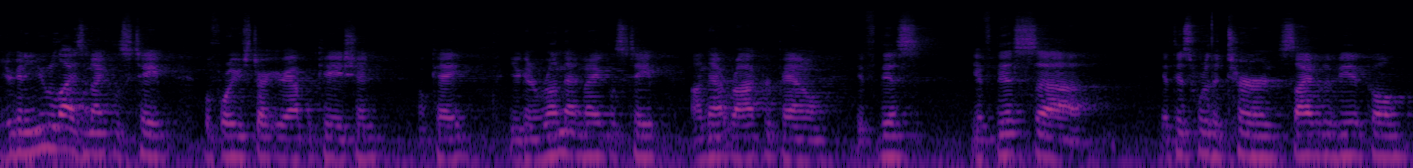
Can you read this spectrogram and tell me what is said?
You're going to utilize a knifeless tape before you start your application, okay? You're going to run that knifeless tape on that rocker panel. If this, if this uh, if this were the turn, side of the vehicle,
